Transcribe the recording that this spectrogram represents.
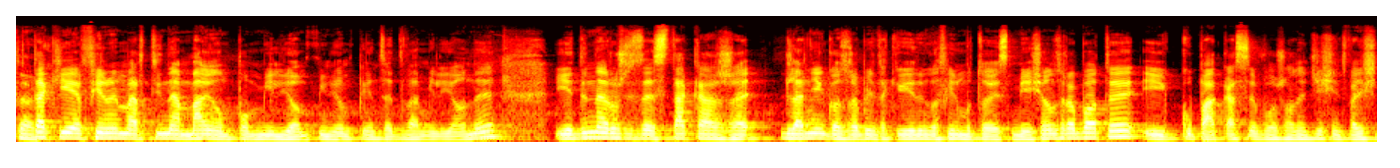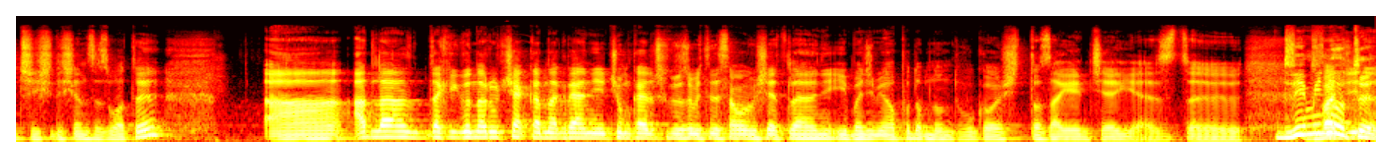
Tak. Takie filmy Martina mają po milion, milion 500, 2 miliony. Jedyna różnica jest taka, że dla niego zrobienie takiego jednego filmu to jest miesiąc roboty i kupa kasy włożony 10, 20, 30 tysięcy złotych. A, a dla takiego naruciaka nagranie ciumka, który zrobi tyle samo wyświetleń i będzie miał podobną długość, to zajęcie jest... e, Dwie minuty,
